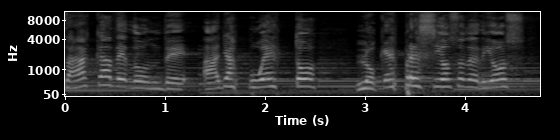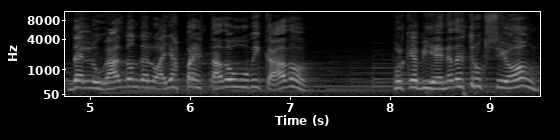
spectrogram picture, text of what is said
Saca de donde hayas puesto lo que es precioso de Dios del lugar donde lo hayas prestado ubicado. Porque viene destrucción.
